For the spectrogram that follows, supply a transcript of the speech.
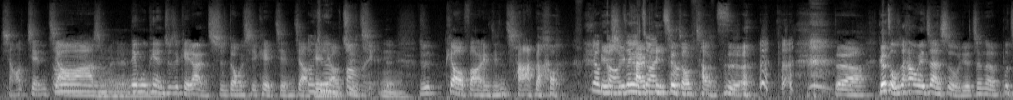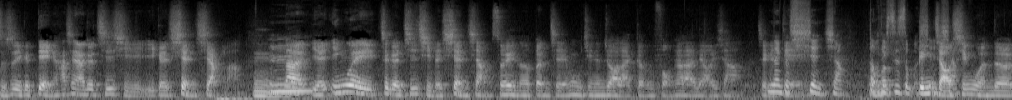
想要尖叫啊嗯。什么的，嗯那部片就是可以让你吃东西，可以尖叫，可以聊剧情。的，嗯，就是票房已经差到要必须搞这个专开辟这，种场次了。对啊，可总之《捍卫战士》我觉得真的不只是一个电影，它现在就激起一个现象啦。嗯，嗯那也因为这个激起的现象，所以呢，本节目今天就要来跟风，要来聊一下这个那个。现象到底是什么冰角？新闻的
